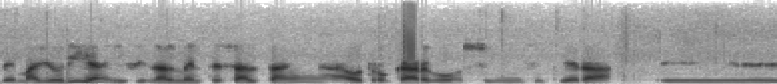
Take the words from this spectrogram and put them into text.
de mayoría y finalmente saltan a otro cargo sin ni siquiera eh,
